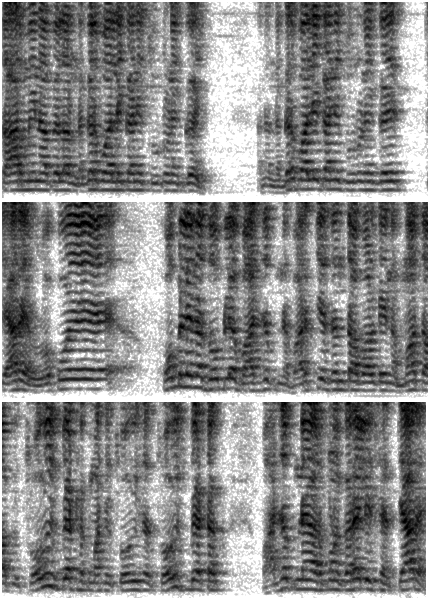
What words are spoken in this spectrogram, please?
ચાર મહિના પહેલા નગરપાલિકાની ચૂંટણી ગઈ. અને નગરપાલિકાની ચૂંટણી ગઈ ત્યારે લોકોએ ખોબલે ને ધોબલે ભાજપને, ભારતીય જનતા પાર્ટીને મત આપ્યું ચોવીસ બેઠકમાંથી ચોવીસે ચોવીસ બેઠક ભાજપને અર્પણ કરેલી છે. ત્યારે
